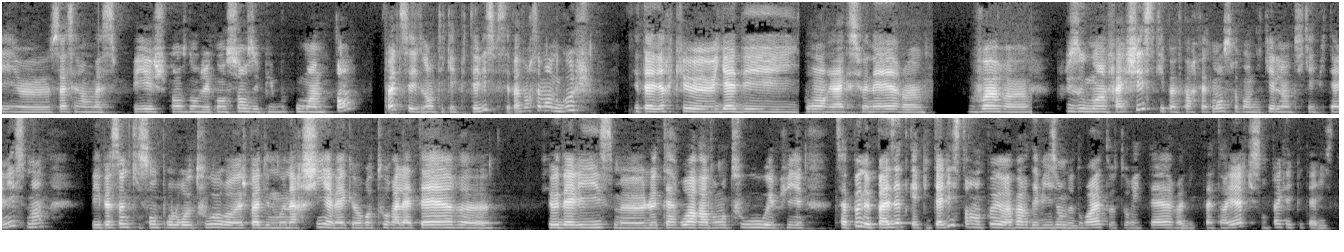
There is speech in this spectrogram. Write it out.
et euh, ça c'est un aspect, je pense, dont j'ai conscience depuis beaucoup moins de temps, en fait, c'est l'anticapitalisme, c'est pas forcément de gauche. C'est-à-dire qu'il y a des courants réactionnaires, euh, voire euh, plus ou moins fascistes, qui peuvent parfaitement se revendiquer de l'anticapitalisme. Hein. Les personnes qui sont pour le retour, je sais pas, d'une monarchie avec retour à la terre, féodalisme, le terroir avant tout, et puis ça peut ne pas être capitaliste. Hein. On peut avoir des visions de droite, autoritaires, dictatoriales, qui sont pas capitalistes.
